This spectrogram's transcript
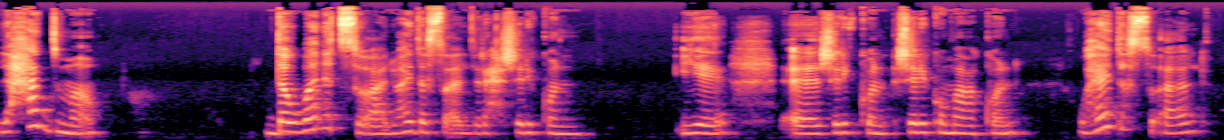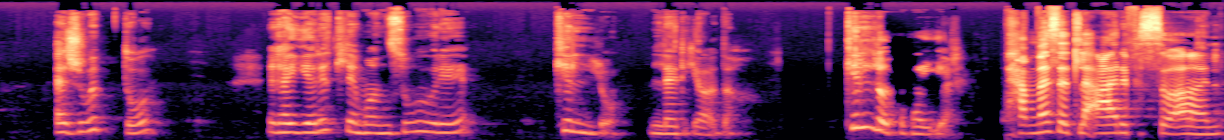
لحد ما دونت سؤال وهيدا السؤال اللي رح شارككم إياه آه، شارككم شاركه معكم وهيدا السؤال أجوبته غيرت لي منظوري كله للرياضة كله تغير تحمست لأعرف السؤال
